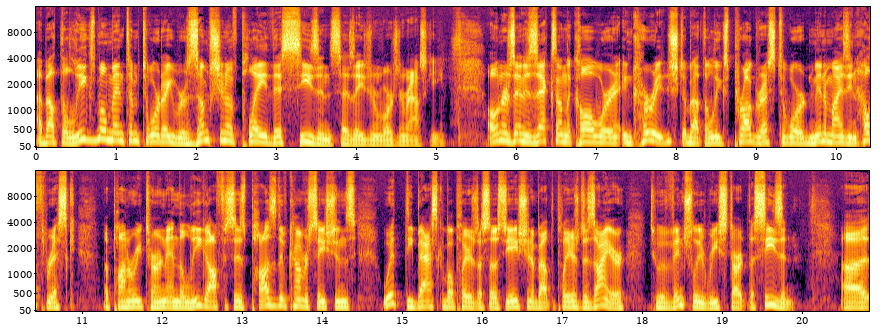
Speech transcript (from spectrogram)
about the league's momentum toward a resumption of play this season, says Adrian Wojnarowski. Owners and execs on the call were encouraged about the league's progress toward minimizing health risk upon a return and the league office's positive conversations with the Basketball Players Association about the players' desire to eventually restart the season. Uh,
